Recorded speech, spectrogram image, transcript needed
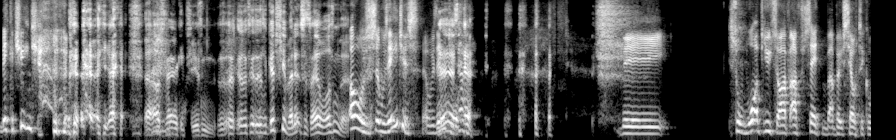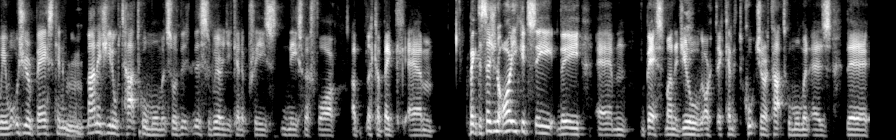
make a change. yeah, that was very confusing. It was, it was, a good few minutes as well, wasn't it? Oh, it was, it was ages. It was ages. Yeah, yeah. the so what have you? So I've, I've said about Celtic away. What was your best kind of mm. managerial tactical moment? So th- this is where you kind of praise Naismith for a, like a big um, big decision, or you could say the um, best managerial or kind of coaching or tactical moment is the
